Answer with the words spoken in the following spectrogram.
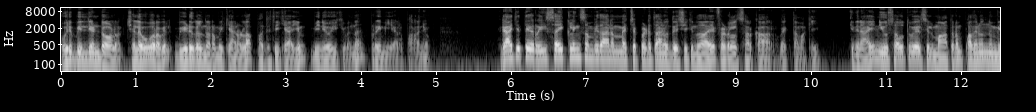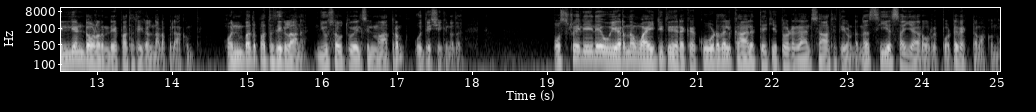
ഒരു ബില്യൺ ഡോളർ ചെലവ് കുറവിൽ വീടുകൾ നിർമ്മിക്കാനുള്ള പദ്ധതിക്കായും വിനിയോഗിക്കുമെന്ന് പ്രീമിയർ പറഞ്ഞു. രാജ്യത്തെ റീസൈക്ലിംഗ് സംവിധാനം മെച്ചപ്പെടുത്താൻ ഉദ്ദേശിക്കുന്നതായി ഫെഡറൽ സർക്കാർ വ്യക്തമാക്കി. ഇതിനായി ന്യൂ സൌത്ത് വെയിൽസിൽ മാത്രം പതിനൊന്ന് മില്യൺ ഡോളറിന്റെ പദ്ധതികൾ നടപ്പിലാക്കും. ഒൻപത് പദ്ധതികളാണ് ന്യൂ സൗത്ത് വെയിൽസിൽ മാത്രം ഉദ്ദേശിക്കുന്നത്. ഓസ്ട്രേലിയയിലെ ഉയർന്ന വൈദ്യുതി നിരക്ക് കൂടുതൽ കാലത്തേക്ക് തുടരാൻ സാധ്യതയുണ്ടെന്ന് C S I R O report വ്യക്തമാക്കുന്നു.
